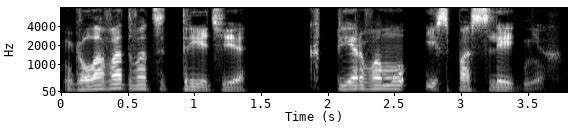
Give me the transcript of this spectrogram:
Глава 23. К первому из последних.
